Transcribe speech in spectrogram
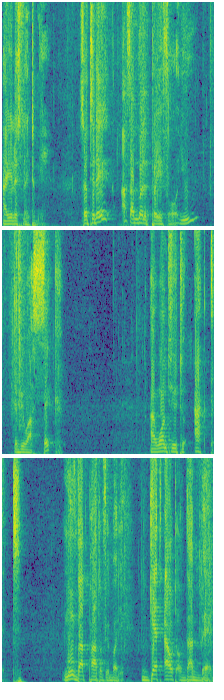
Are you listening to me? So today, as I'm going to pray for you, if you are sick, I want you to act it. Move that part of your body. Get out of that bed.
